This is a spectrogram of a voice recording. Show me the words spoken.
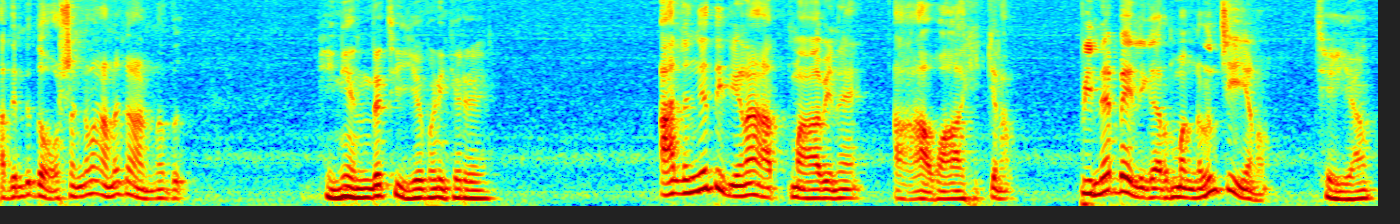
അതിന്റെ ദോഷങ്ങളാണ് കാണുന്നത്. ഇനി എന്താ ചെയ്യ പണിക്കരെ? അലഞ്ഞു തിരിയണ ആത്മാവിനെ ആവാഹിക്കണം. പിന്നെ ബലികർമ്മങ്ങളും ചെയ്യണം. ചെയ്യാം.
